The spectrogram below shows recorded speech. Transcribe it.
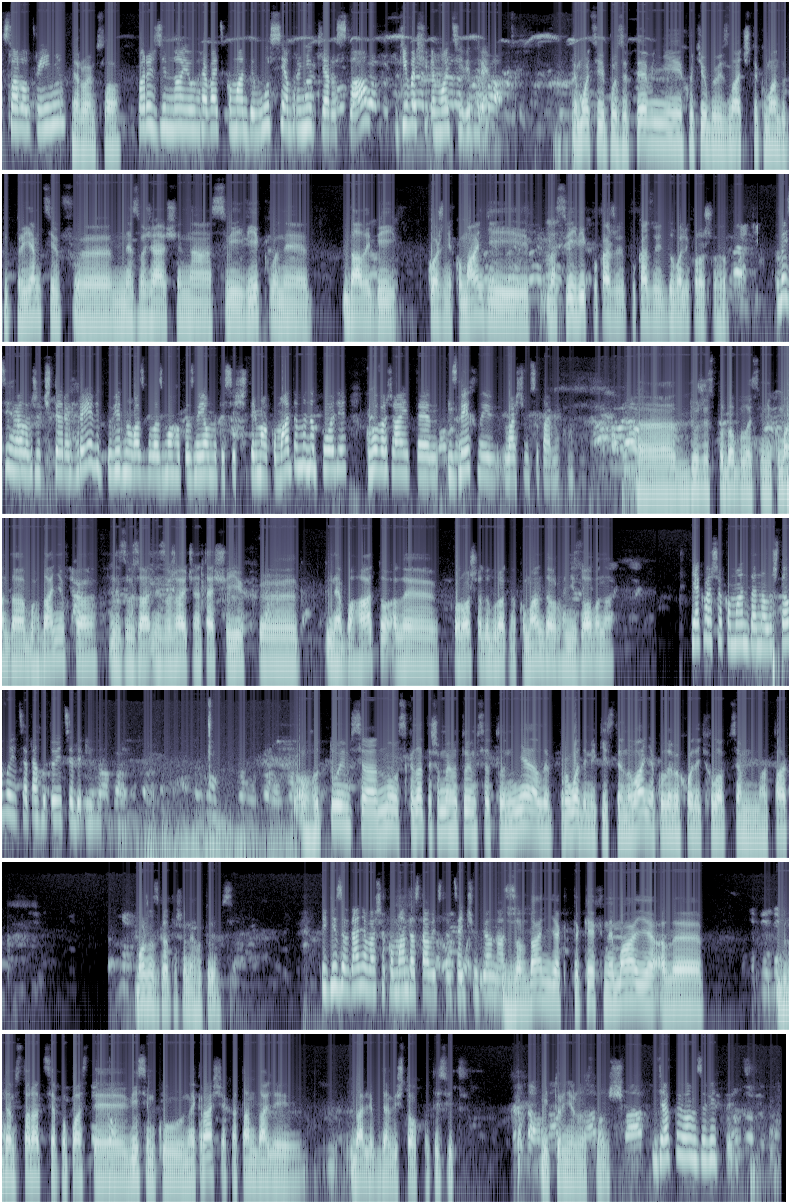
Слава Україні! Героям слава. Поруч зі мною гравець команди Мурсія Бронюк Ярослав. Які ваші емоції від гри? Емоції позитивні. Хотів би відзначити команду підприємців, е, незважаючи на свій вік, вони дали бій кожній команді і на свій вік показують, показують доволі хорошу гру. Ви зіграли вже чотири гри. Відповідно, у вас була змога познайомитися з чотирма командами на полі. Кого вважаєте із них найважчим суперником? Е, Дуже сподобалась мені команда Богданівка, незважа- незважаючи на те, що їх е, небагато, але хороша, добротна команда, організована. Як ваша команда налаштовується та готується до ігор? Готуємося. Ну, сказати, що ми готуємося, то ні, але проводимо якісь тренування, коли виходять хлопцям. А так можна сказати, що не готуємося. Які завдання ваша команда ставить на цей чемпіонат? Завдань як таких немає, але будемо старатися попасти вісімку найкращих, а там далі, далі будемо відштовхуватись від, від турнірного становища. Дякую вам за відповідь.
